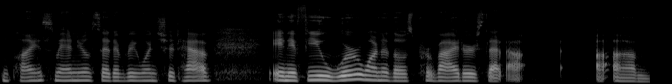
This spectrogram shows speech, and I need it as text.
compliance manuals that everyone should have. And if you were one of those providers that uh, uh, um,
